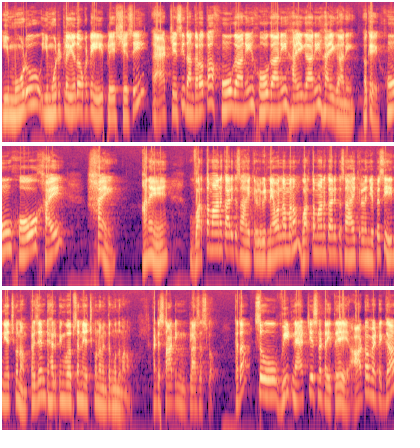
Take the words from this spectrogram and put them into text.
ఈ మూడు ఈ మూడిట్లో ఏదో ఒకటి ప్లేస్ చేసి యాడ్ చేసి దాని తర్వాత హూ కానీ హో కానీ హై కానీ హై కానీ ఓకే హూ హో హై హై అనే వర్తమానకాలిక సహాయక్రియలు వీటిని ఏమన్నాం మనం? వర్తమానకాలిక సహాయక్రియలు అని చెప్పేసి నేర్చుకున్నాం. ప్రజెంట్ హెల్పింగ్ వర్బ్స్ అని నేర్చుకున్నాం ఇంతకుముందు మనం. అంటే స్టార్టింగ్ క్లాసెస్లో కదా? సో వీటిని యాడ్ చేసినట్టయితే ఆటోమేటిక్గా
